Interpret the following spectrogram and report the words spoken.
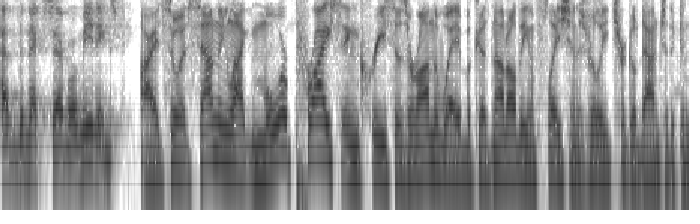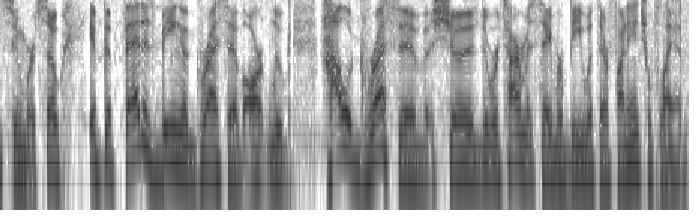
at the next several meetings. All right, so it's sounding like more price increases are on the way because not all the inflation has really trickled down to the consumer. So, if the Fed is being aggressive, Art Luke, how aggressive should the retirement saver be with their financial plan?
